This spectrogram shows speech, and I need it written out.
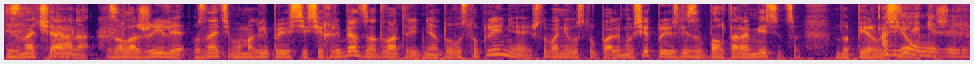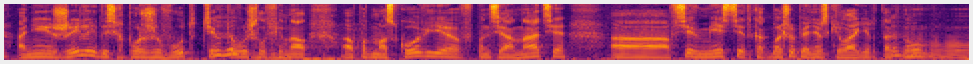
изначально так. заложили, вы знаете, мы могли привести всех ребят за 2-3 дня до выступления, чтобы они выступали. Мы всех привезли за полтора месяца до первой а съемки. где они жили? Они жили и до сих пор живут, те, кто угу. вышел в финал, а в Подмосковье, в пансионате, а, все вместе. Это как большой пионерский лагерь. Так, угу. ну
